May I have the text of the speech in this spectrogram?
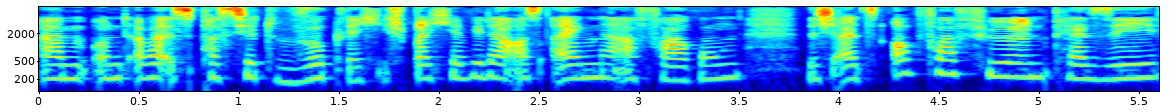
Ähm, und aber es passiert wirklich. Ich spreche wieder aus eigener Erfahrung. Sich als Opfer fühlen per se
